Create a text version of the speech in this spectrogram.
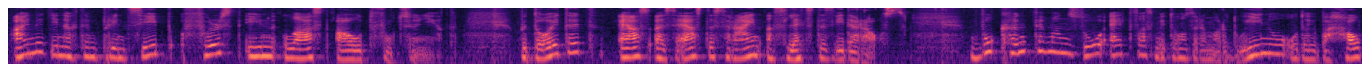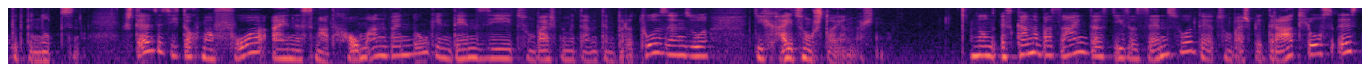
eine, die nach dem Prinzip First in, Last out funktioniert. Bedeutet, erst als erstes rein, als letztes wieder raus. Wo könnte man so etwas mit unserem Arduino oder überhaupt benutzen? Stellen Sie sich doch mal vor, eine Smart Home Anwendung, in der Sie zum Beispiel mit einem Temperatursensor die Heizung steuern möchten. Nun, es kann aber sein, dass dieser Sensor, der zum Beispiel drahtlos ist,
